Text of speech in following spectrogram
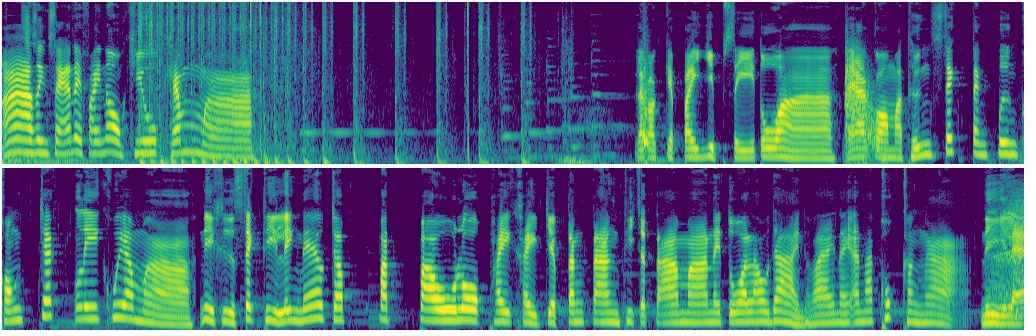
อ่าสิงแสได้ไฟนอลคิวแคมป์มา แล้วก็เก็บไปหยิบสีตัว แล้วก็มาถึงเซ็กแต่งปืนของแจ็คเลควียมา นี่คือเซ็กที่เล็งแล้วจะปัดเป่าโรคภัยไข้เจ็บต่างๆ ที่จะตามมาในตัวเราได้ภายในอนาคตข้างหน้า นี่แหละ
